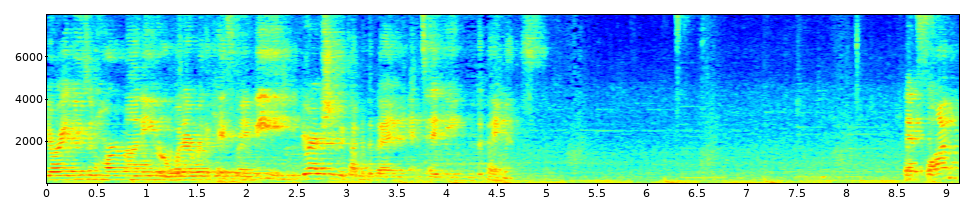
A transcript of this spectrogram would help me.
you're right, using hard money or whatever the case may be, you're actually becoming the bank and taking the payments. Next slide.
